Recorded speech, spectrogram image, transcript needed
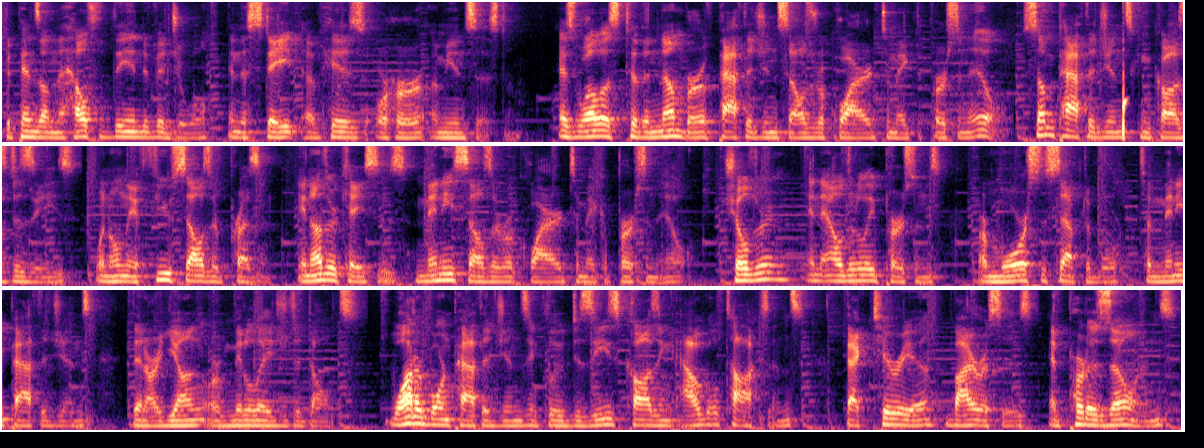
depends on the health of the individual and the state of his or her immune system as well as to the number of pathogen cells required to make the person ill. Some pathogens can cause disease when only a few cells are present. In other cases, many cells are required to make a person ill. Children and elderly persons are more susceptible to many pathogens than are young or middle-aged adults. Waterborne pathogens include disease-causing algal toxins, bacteria, viruses, and protozoans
